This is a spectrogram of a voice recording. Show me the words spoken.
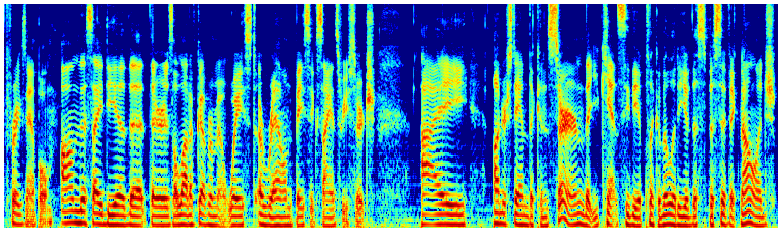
for example, on this idea that there is a lot of government waste around basic science research. I understand the concern that you can't see the applicability of this specific knowledge,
